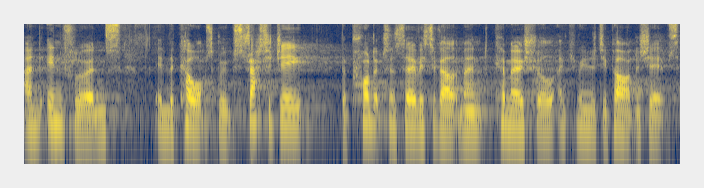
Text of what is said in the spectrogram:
and influence in the Co-ops Group strategy, the product and service development, commercial and community partnerships.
